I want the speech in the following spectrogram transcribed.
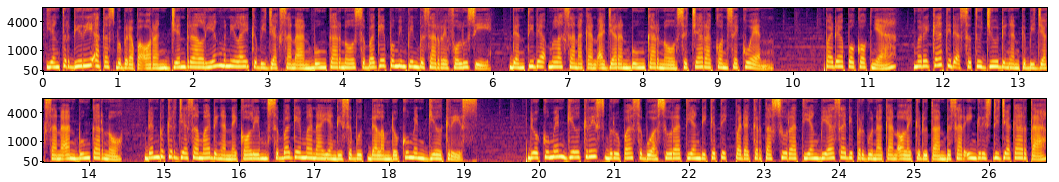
yang terdiri atas beberapa orang jenderal yang menilai kebijaksanaan Bung Karno sebagai pemimpin besar revolusi, dan tidak melaksanakan ajaran Bung Karno secara konsekuen. Pada pokoknya, mereka tidak setuju dengan kebijaksanaan Bung Karno, dan bekerja sama dengan Nekolim sebagaimana yang disebut dalam dokumen Gilchrist. Dokumen Gilchrist berupa sebuah surat yang diketik pada kertas surat yang biasa dipergunakan oleh Kedutaan Besar Inggris di Jakarta,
